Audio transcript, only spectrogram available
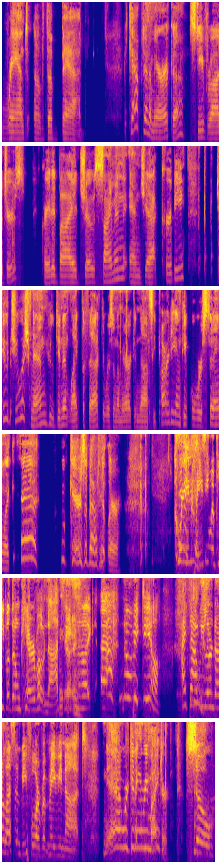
rant of the bad. Captain America, Steve Rogers, created by Joe Simon and Jack Kirby, two Jewish men who didn't like the fact there was an American Nazi party and people were saying like, "Eh, who cares about Hitler?" Crazy. crazy when people don't care about Nazis and they're like, ah, no big deal. I thought we learned our lesson before, but maybe not. Yeah, we're getting a reminder. So,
